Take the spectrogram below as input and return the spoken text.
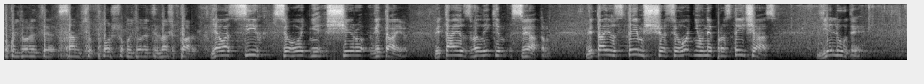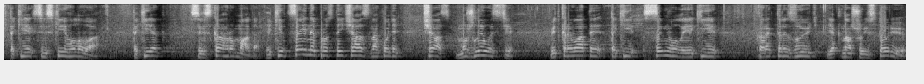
окультурити сам цю площу, окультурити наш парк. Я вас всіх сьогодні щиро вітаю. Вітаю з великим святом. Вітаю з тим, що сьогодні в непростий час є люди, такі як сільський голова, такі як сільська громада, які в цей непростий час знаходять час, можливості відкривати такі символи, які характеризують як нашу історію,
